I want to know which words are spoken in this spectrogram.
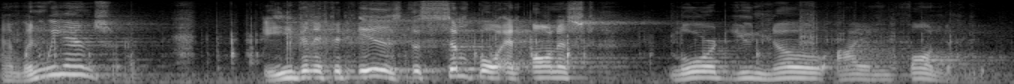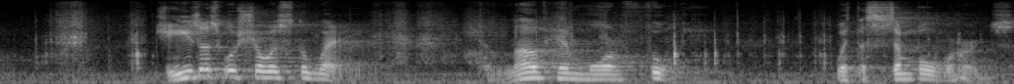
And when we answer, even if it is the simple and honest, Lord, you know I am fond of you, Jesus will show us the way to love him more fully with the simple words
